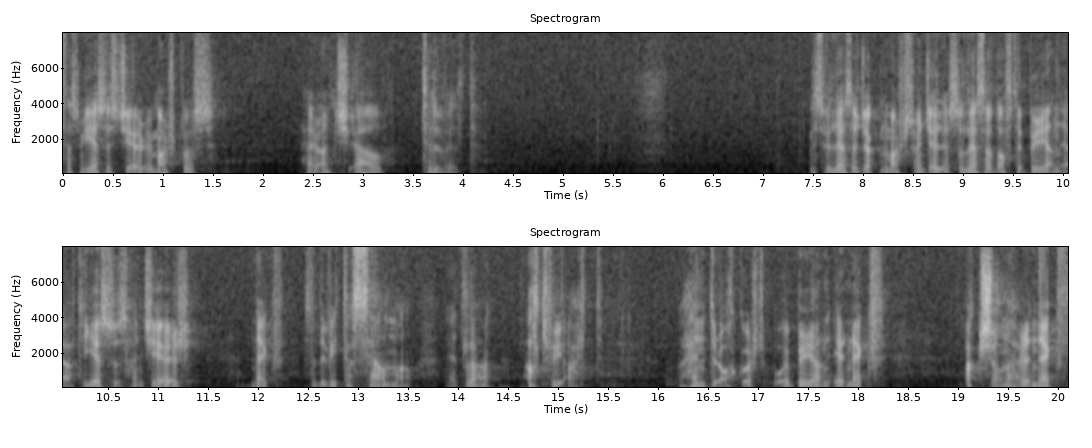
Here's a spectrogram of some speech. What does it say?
Det som Jesus gjør i Marskos er ikke av tilvilt. Hvis vi leser Jakob Marks evangeliet, så leser vi ofte i byrjan at Jesus han gjør nekv, så det vita sama, etla alt for eit, hender okkurt, og i byrjan er nekv aksjon, her er nekv,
